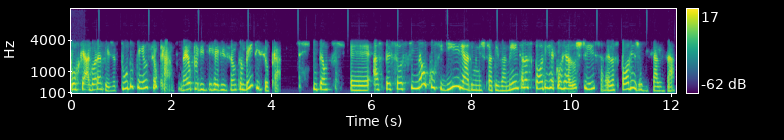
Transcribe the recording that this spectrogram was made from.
porque agora veja, tudo tem o seu prazo, né? O pedido de revisão também tem seu prazo. Então, é, as pessoas que não conseguirem administrativamente, elas podem recorrer à justiça, elas podem judicializar.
